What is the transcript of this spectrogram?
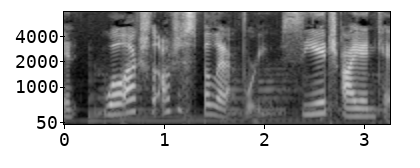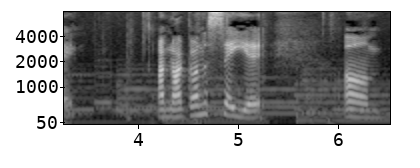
and well, actually, I'll just spell it out for you. C H I N K. I'm not gonna say it, um,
